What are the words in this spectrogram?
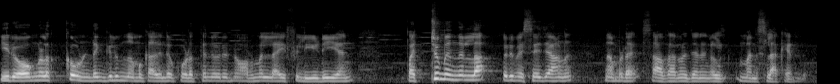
ഈ രോഗങ്ങളൊക്കെ ഉണ്ടെങ്കിലും നമുക്ക് അതിന്റെ കൂടെ തന്നെ ഒരു നോർമൽ ലൈഫ് ലീഡ് ചെയ്യാൻ പറ്റുമെന്നുള്ള ഒരു മെസ്സേജാണ് നമ്മുടെ സാധാരണ ജനങ്ങൾ മനസ്സിലാക്കേണ്ടത്.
